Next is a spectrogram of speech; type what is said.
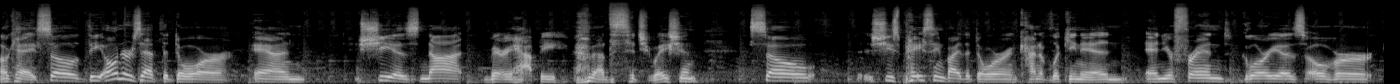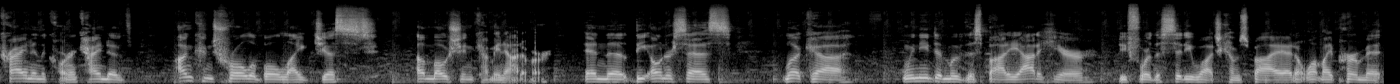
Okay, so the owner's at the door and she is not very happy about the situation. So she's pacing by the door and kind of looking in, and your friend Gloria's over crying in the corner, kind of uncontrollable, like just emotion coming out of her. And the, the owner says, Look, uh, we need to move this body out of here before the city watch comes by. I don't want my permit,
